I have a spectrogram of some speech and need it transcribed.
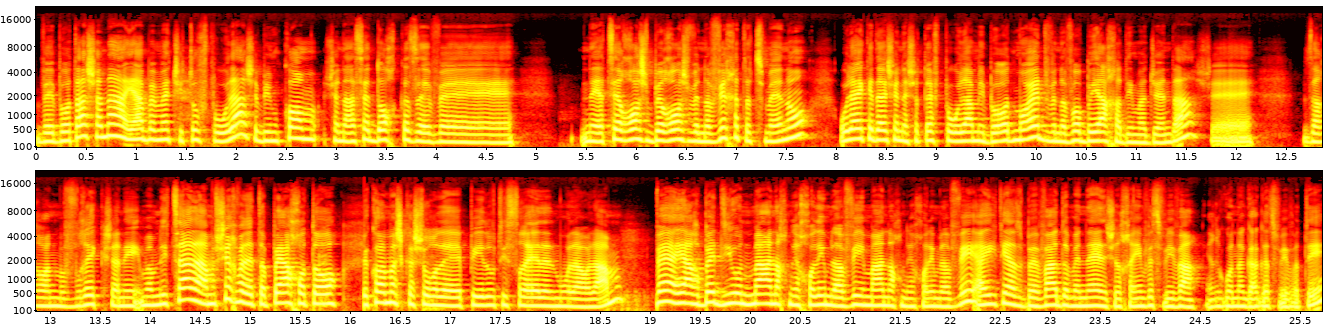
ובאותה שנה היה באמת שיתוף פעולה, שבמקום שנעשה דוח כזה ונייצר ראש בראש ונביך את עצמנו, אולי כדאי שנשתף פעולה מבעוד מועד ונבוא ביחד עם אג'נדה, ש... זה רעיון מבריק שאני ממליצה להמשיך ולטפח אותו בכל מה שקשור לפעילות ישראל אל מול העולם. והיה הרבה דיון מה אנחנו יכולים להביא, מה אנחנו יכולים להביא. הייתי אז בוועד המנהל של חיים וסביבה, ארגון הגג הסביבתי.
